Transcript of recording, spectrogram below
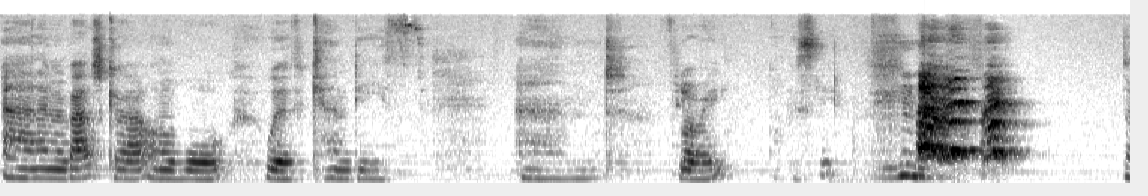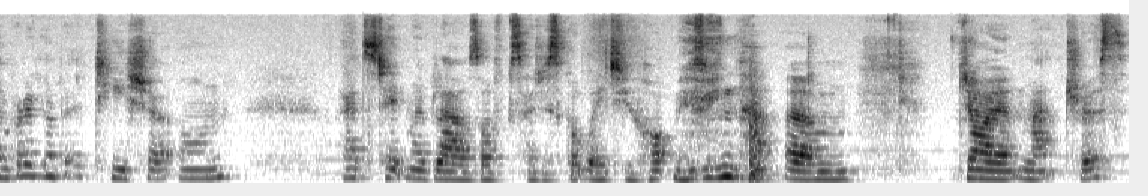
And I'm about to go out on a walk with Candice and Florrie, obviously. so I'm probably going to put a t-shirt on. I had to take my blouse off because I just got way too hot moving that um, giant mattress.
